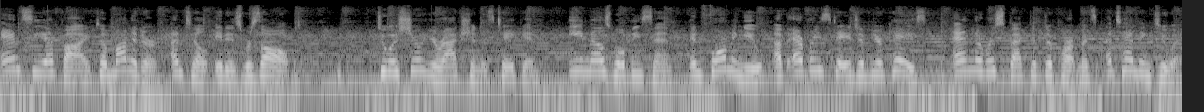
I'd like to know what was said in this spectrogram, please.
and CFI to monitor until it is resolved. To assure your action is taken, emails will be sent informing you of every stage of your case and the respective departments attending to it.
